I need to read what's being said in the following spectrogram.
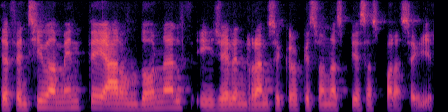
Defensivamente, Aaron Donald y Jalen Ramsey creo que son las piezas para seguir.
